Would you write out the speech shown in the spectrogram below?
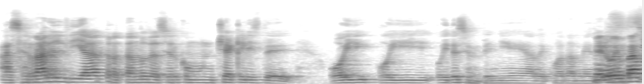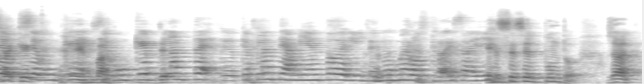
a, cerrar el día tratando de hacer como un checklist de hoy, hoy, hoy desempeñé adecuadamente. Pero en base Se, a qué... Según qué, según qué, plante, qué, qué planteamiento de, de números traes ahí. Ese es el punto. O sea,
